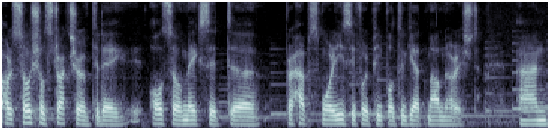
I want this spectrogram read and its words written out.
Our social structure of today also makes it uh, perhaps more easy for people to get malnourished. And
